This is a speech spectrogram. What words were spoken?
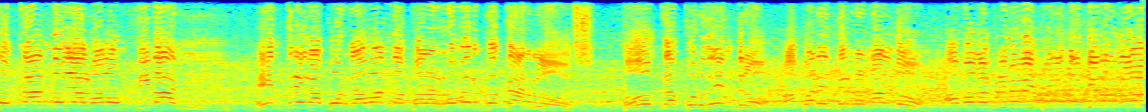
tocando ya el balón Zidane. Entrega por la banda para Roberto Carlos. Toca por dentro. Aparece Ronaldo. Amaga el primer disparo. Atención, Ronaldo.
